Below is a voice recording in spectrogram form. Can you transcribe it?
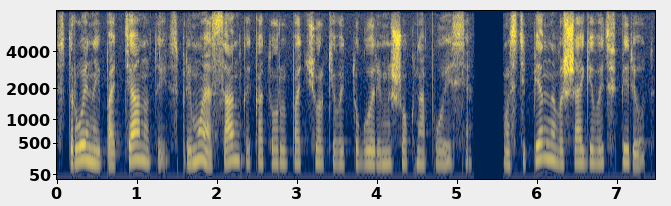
Стройный и подтянутый, с прямой осанкой, которую подчеркивает тугой ремешок на поясе, он степенно вышагивает вперед,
